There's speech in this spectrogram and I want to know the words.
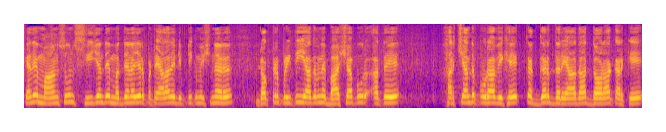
ਕਹਿੰਦੇ ਮਾਨਸੂਨ ਸੀਜ਼ਨ ਦੇ ਮੱਦੇਨਜ਼ਰ ਪਟਿਆਲਾ ਦੇ deputy commissioner doctor Preeti Yadav ਨੇ ਬਾਦਸ਼ਾਹਪੁਰ ਅਤੇ ਹਰਚੰਦਪੁਰਾ ਵਿਖੇ ਘੱਗਰ ਦਰਿਆ ਦਾ ਦੌਰਾ ਕਰਕੇ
